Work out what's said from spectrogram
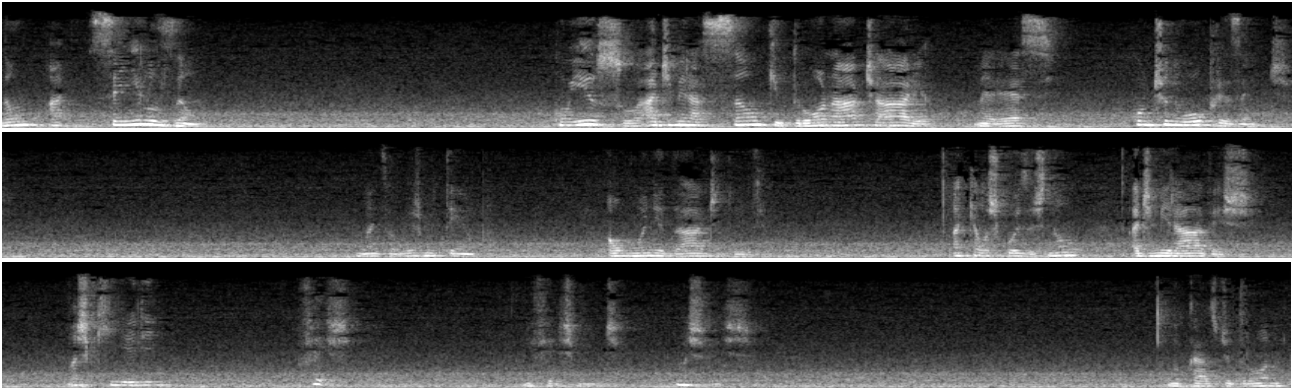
Não sem ilusão. Com isso, a admiração que Drona Acharya merece continuou presente. Mas ao mesmo tempo, a humanidade dele, aquelas coisas não admiráveis, mas que ele Fez. Infelizmente, mas fez. No caso de Drona,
